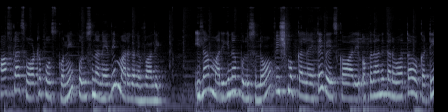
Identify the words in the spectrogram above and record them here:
హాఫ్ గ్లాస్ వాటర్ పోసుకొని పులుసును అనేది మరగనివ్వాలి. ఇలా మరిగిన పులుసులో ఫిష్ ముక్కలను అయితే వేసుకోవాలి. ఒకదాని తర్వాత ఒకటి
